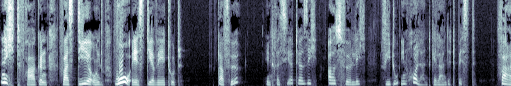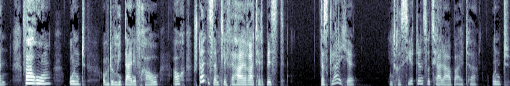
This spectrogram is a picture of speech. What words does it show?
nicht fragen, was dir und wo es dir weh tut. Dafür interessiert er sich ausführlich, wie du in Holland gelandet bist, wann, warum und ob du mit deiner Frau auch standesamtlich verheiratet bist. Das Gleiche interessiert den Sozialarbeiter und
